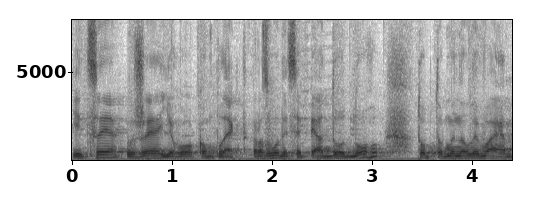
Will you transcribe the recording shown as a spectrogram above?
і це вже його комплект. Розводиться 5 до 1. Тобто ми наливаємо,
